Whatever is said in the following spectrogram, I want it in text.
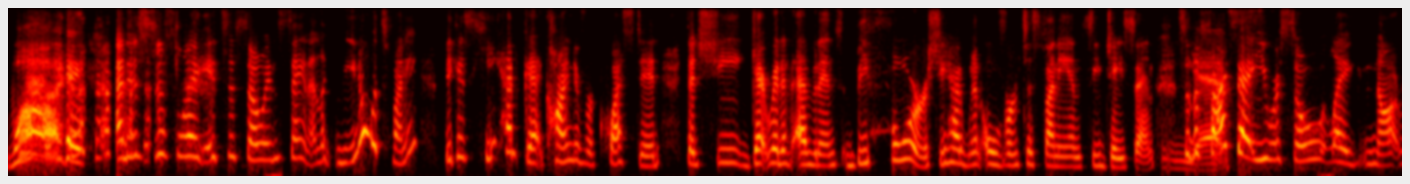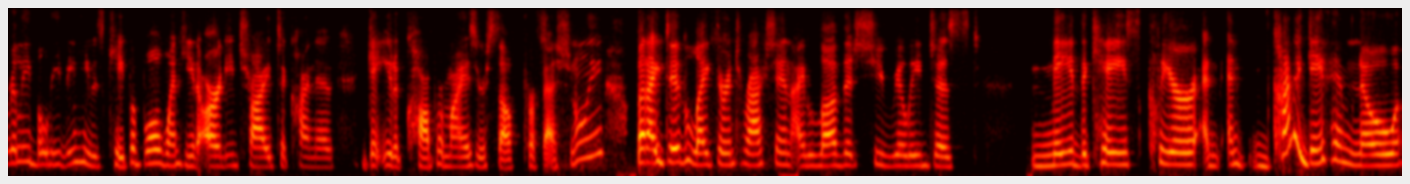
Why? And it's just like it's just so insane. And like you know what's funny? Because he had get kind of requested that she get rid of evidence before she had went over to Sonny and see Jason. So the fact that you were so like not really believing he was capable when he had already tried to kind of get you to compromise yourself professionally, but I did like their interaction. I love that she really just made the case clear and and kind of gave him no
